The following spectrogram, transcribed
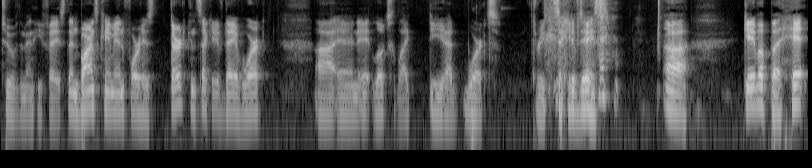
two of the men he faced. Then Barnes came in for his third consecutive day of work, uh, and it looked like he had worked three consecutive days. Uh, gave up a hit,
